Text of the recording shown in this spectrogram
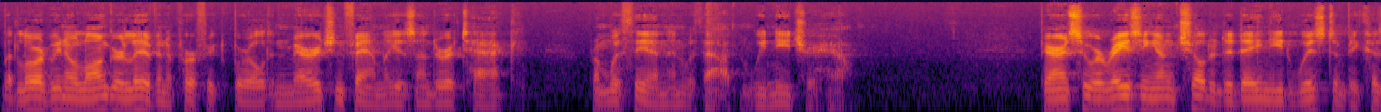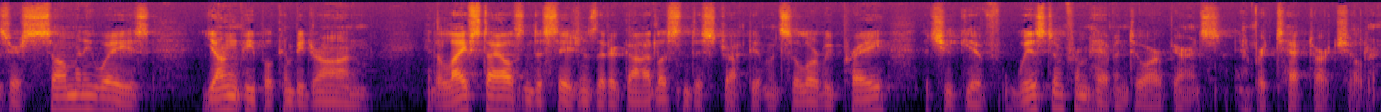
But Lord, we no longer live in a perfect world, and marriage and family is under attack from within and without, and we need your help. Parents who are raising young children today need wisdom because there's so many ways young people can be drawn into lifestyles and decisions that are godless and destructive. And so, Lord, we pray that you give wisdom from heaven to our parents and protect our children.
